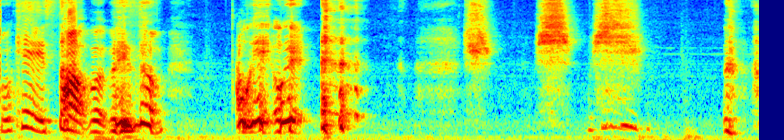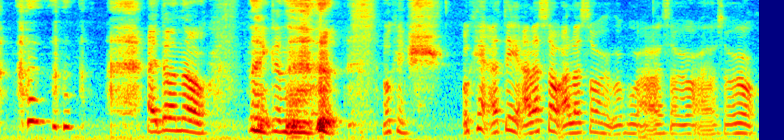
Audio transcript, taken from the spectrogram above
Okay, stop, but please stop. Okay, okay. shh, shh, shh. I don't know. Like, okay, shh. Okay, ate, 알았어, 알았어, 여보, 알았어요, 알았어요.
